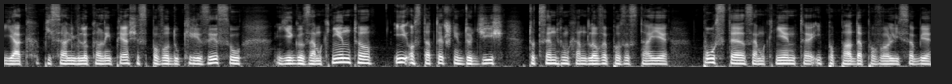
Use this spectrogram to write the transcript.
jak pisali w lokalnej prasie, z powodu kryzysu jego zamknięto i ostatecznie do dziś to centrum handlowe pozostaje puste, zamknięte i popada powoli sobie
